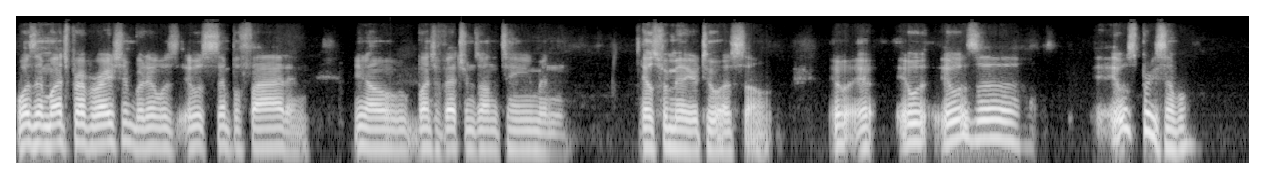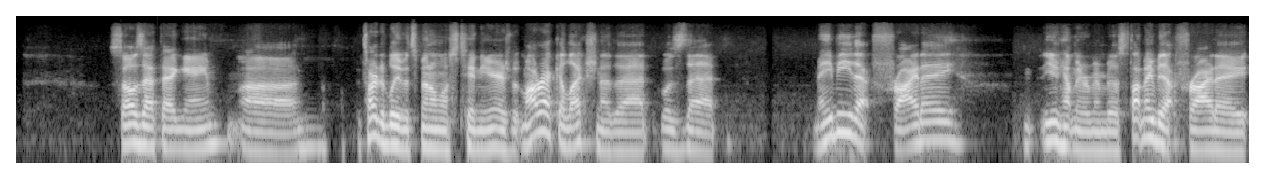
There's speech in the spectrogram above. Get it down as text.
wasn't much preparation, but it was it was simplified and you know a bunch of veterans on the team and it was familiar to us. So it, it, it was it was uh it was pretty simple. So I was at that game. Uh, it's hard to believe it's been almost ten years, but my recollection of that was that maybe that Friday. You can help me remember this. I thought maybe that Friday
